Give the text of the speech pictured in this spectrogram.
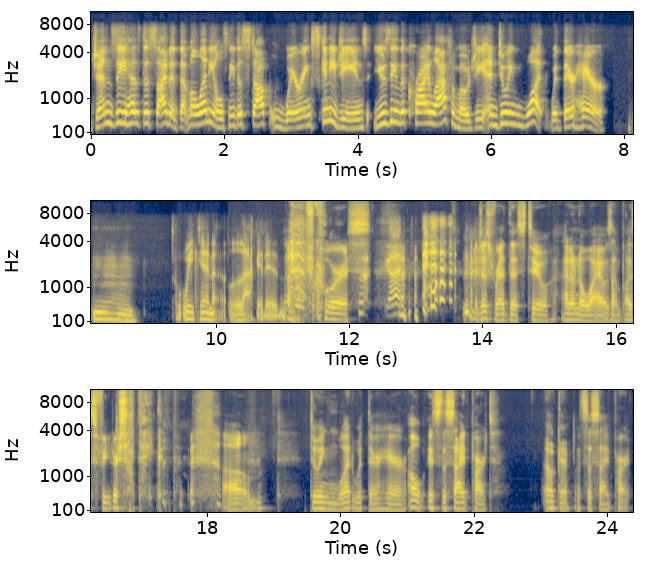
Gen Z has decided that millennials need to stop wearing skinny jeans, using the cry laugh emoji, and doing what with their hair? Mm, we can lock it in. Of course. Good. I just read this too. I don't know why I was on BuzzFeed or something. but, um, doing what with their hair? Oh, it's the side part. Okay. That's the side part,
